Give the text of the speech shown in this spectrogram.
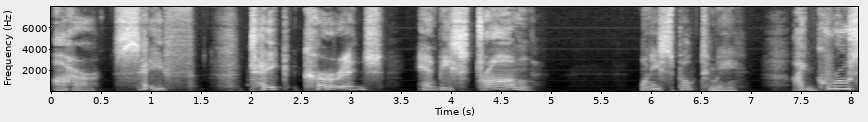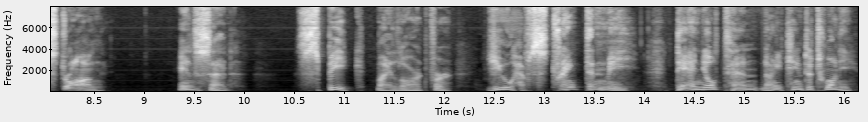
are safe. Take courage and be strong. When he spoke to me, I grew strong and said, Speak, my Lord, for you have strengthened me. Daniel 10 19 to 20.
